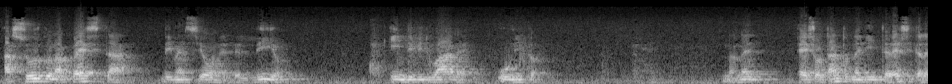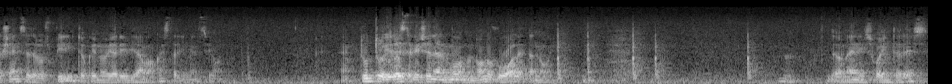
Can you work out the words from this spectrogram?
assurgono a questa dimensione dell'io, individuale, unico. Non è, è soltanto negli interessi della scienza e dello spirito che noi arriviamo a questa dimensione. Eh, tutto il resto che c'è nel mondo non lo vuole da noi, non è nei suoi interessi.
